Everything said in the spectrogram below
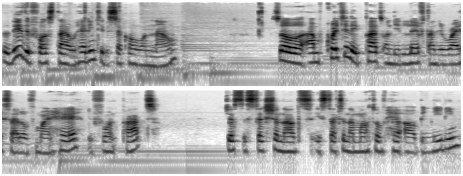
So this is the first style we're heading to the second one now. So i'm creating a part on the left and the right side of my hair the front part. Just to section out a certain amount of hair i'll be needing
